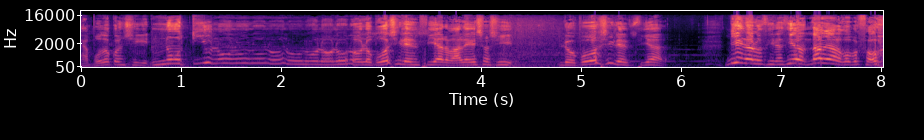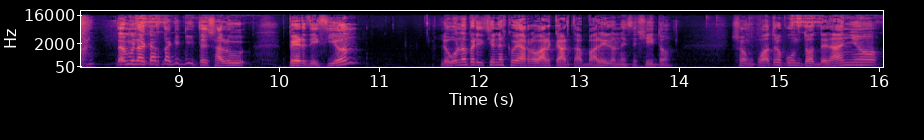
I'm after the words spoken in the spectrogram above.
sea, puedo conseguir... ¡No, tío! ¡No, no, no, no, no, no, no, no! no Lo puedo silenciar, ¿vale? Eso sí Lo puedo silenciar ¡Bien, alucinación! ¡Dame algo, por favor! ¡Dame una carta que quite salud! ¿Perdición? Lo bueno de perdición es que voy a robar cartas, ¿vale? Y lo necesito Son cuatro puntos de daño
